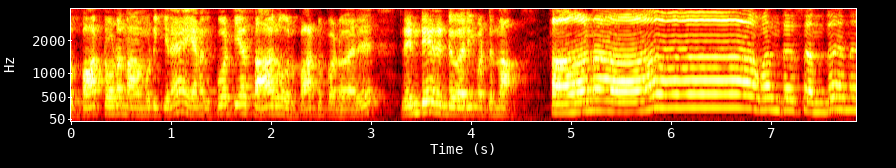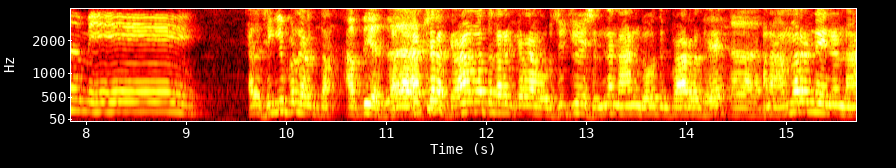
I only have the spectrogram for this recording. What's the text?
ஒரு பாட்டோட நான் முடிக்கிறேன். எனக்கு போட்டியாக சாரும் ஒரு பாட்டு பாடுவார். ரெண்டே ரெண்டு வரி மட்டும்தான். தானா வந்த சந்தனமே. அது சிங்கப்பூர் நடத்தான் அப்படியா சார் ஆக்சுவலாக கிராமத்தில் நடக்கிற ஒரு சுச்சுவேஷன் தான் நான் கௌதம் பாடுறது. ஆனால் அமரன் என்னன்னா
